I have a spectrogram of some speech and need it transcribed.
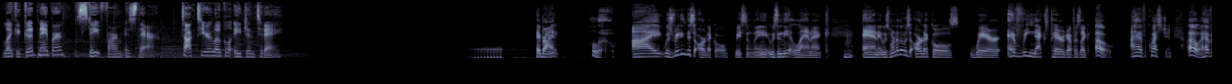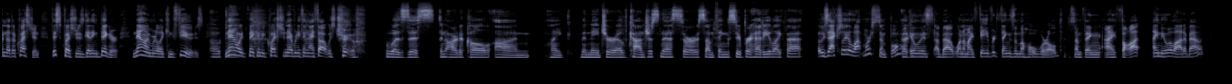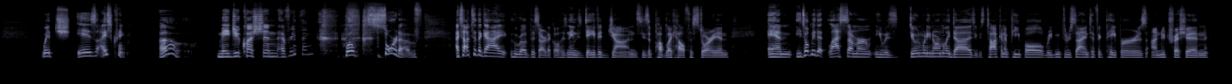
Like a good neighbor, State Farm is there. Talk to your local agent today. Hey, Brian. Hello. I was reading this article recently. It was in the Atlantic, Hmm. and it was one of those articles where every next paragraph was like, oh, I have a question. Oh, I have another question. This question is getting bigger. Now I'm really confused. Okay. Now it's making me question everything I thought was true. Was this an article on like the nature of consciousness or something super heady like that? It was actually a lot more simple. Okay. It was about one of my favorite things in the whole world, something I thought I knew a lot about, which is ice cream. Oh, made you question everything? Well, sort of. I talked to the guy who wrote this article. His name's David Johns. He's a public health historian. And he told me that last summer he was doing what he normally does. He was talking to people, reading through scientific papers on nutrition.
